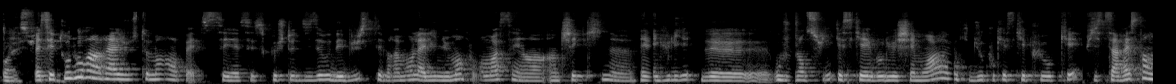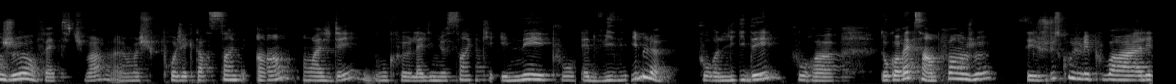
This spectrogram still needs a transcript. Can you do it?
pour la suite? C'est toujours un réajustement en fait. C'est ce que je te disais au début, c'est vraiment l'alignement. Pour moi, c'est un, check-in euh, régulier de où j'en suis, qu'est-ce qui a évolué chez moi, du coup, qu'est-ce qui est plus OK? Puis ça reste un jeu en fait, tu vois. Euh, moi, je suis projecteur 5.1 en HD, donc euh, la ligne 5 est née pour être visible, pour l'idée, pour... Donc en fait, c'est un peu un jeu c'est jusqu'où je vais pouvoir aller,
